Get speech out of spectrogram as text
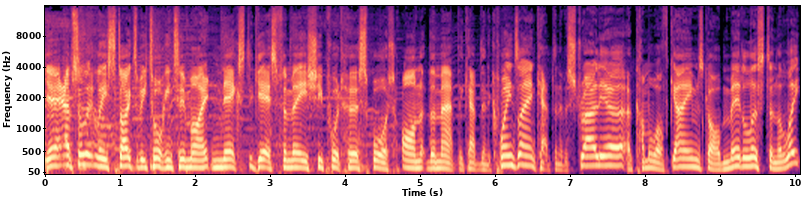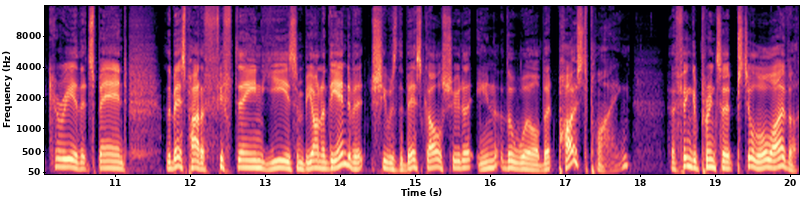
Yeah, absolutely stoked to be talking to my next guest. For me, she put her sport on the map. The captain of Queensland, captain of Australia, a Commonwealth Games gold medalist, and an elite career that spanned the best part of 15 years and beyond. At the end of it, she was the best goal shooter in the world. But post playing, her fingerprints are still all over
